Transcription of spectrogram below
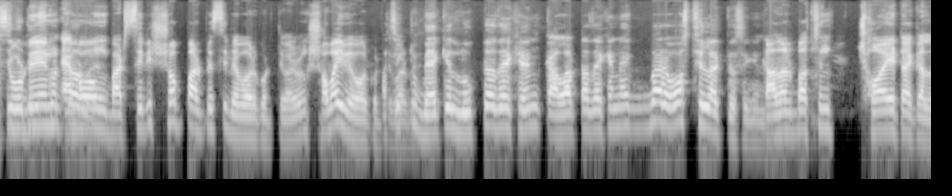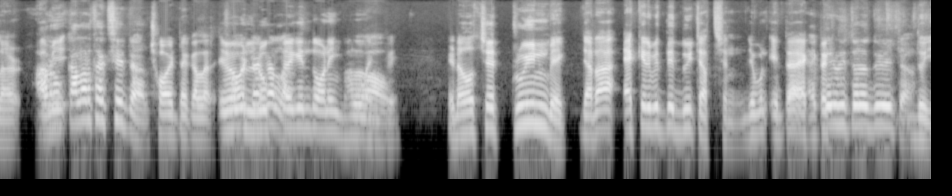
স্টুডেন্ট এবং হবে? ভার্সিটির সব পারপাসে ব্যবহার করতে পারবে এবং সবাই ব্যবহার করতে আচ্ছা পারবে। একটু ব্যাকের লুকটা দেখেন কালারটা দেখেন একবার অস্থির লাগতেছে কিন্তু। কালার পাচ্ছেন ছয়টা কালার আরও আমি কালার থাকছে এটা ছয়টা কালার এভাবে লুকটা কিন্তু অনেক ভালো লাগবে। এটা হচ্ছে টুইন ব্যাগ যারা একের ভিতরে দুই চাচ্ছেন। যেমন এটা একের ভিতরে দুইটা দুই।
